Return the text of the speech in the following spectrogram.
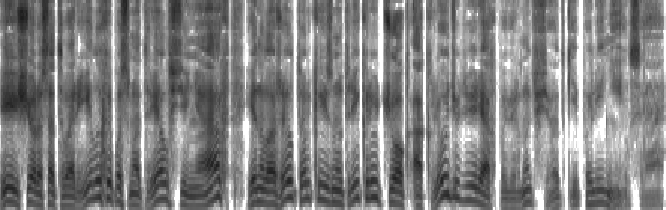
и еще раз отворил их и посмотрел в синях и наложил только изнутри крючок, а ключ в дверях повернуть все-таки поленился.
